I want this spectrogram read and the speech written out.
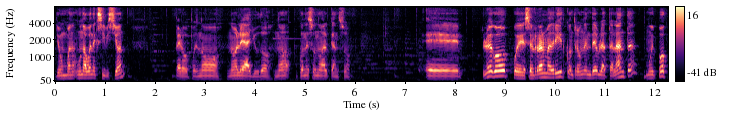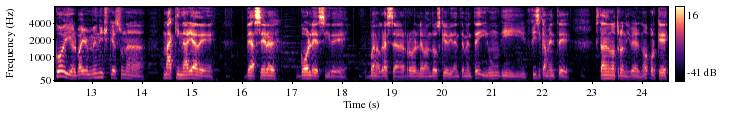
dio una buena exhibición, pero pues no, no le ayudó, no, con eso no alcanzó. Eh, luego, pues el Real Madrid contra un endeble Atalanta, muy poco, y el Bayern Múnich, que es una maquinaria de, de hacer goles y de, bueno, gracias a Robert Lewandowski evidentemente, y físicamente están en otro nivel, ¿no? Porque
